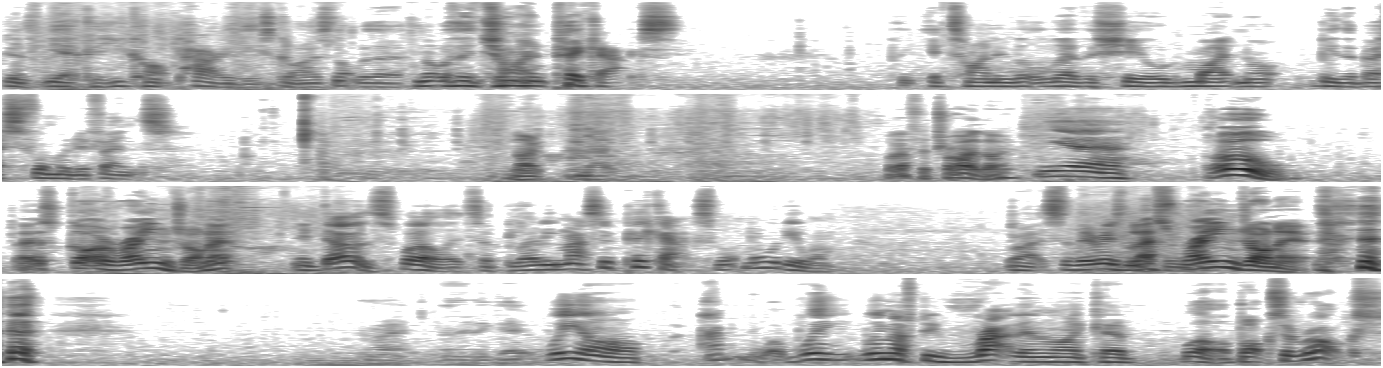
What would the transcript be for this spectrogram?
Good. Yeah, because you can't parry these guys. Not with a not with a giant pickaxe. I think your tiny little leather shield might not be the best form of defense. No. No. Worth a try, though. Yeah, Oh! That's got a range on it. it does. Well, it's a bloody massive pickaxe. What more do you want? Right, so there is Less range on it. Right, there we go. We are. We we must be rattling like a well a box of rocks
